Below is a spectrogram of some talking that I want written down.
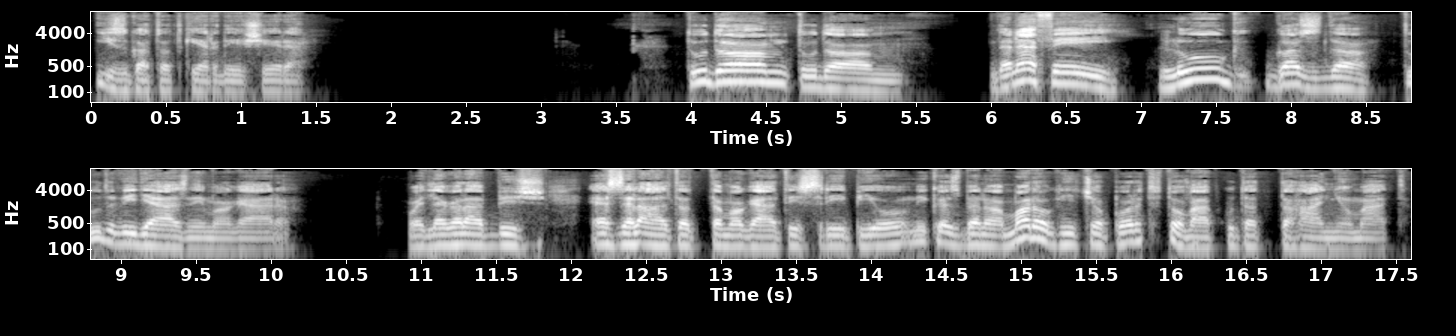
izgatott kérdésére. Tudom, tudom, de ne félj, Lúg gazda tud vigyázni magára. Vagy legalábbis ezzel áltatta magát is Sripio, miközben a marognyi csoport tovább kutatta hányomát.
